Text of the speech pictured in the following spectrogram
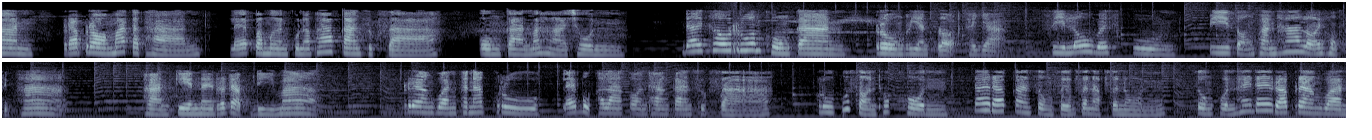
าน รับรองมาตรฐาน และประเมินคุณภาพการศึกษา องค์การมหาชน ได้เข้าร่วมโครงการ โรงเรียนปลอดขยะ Zero Waste School ปี 2565 ผ่านเกณฑ์ในระดับดีมาก รางวัลคณะครูและบุคลากรทางการศึกษา ครูผู้สอนทุกคนได้รับการส่งเสริมสนับสนุน ส่งผลให้ได้รับรางวัล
